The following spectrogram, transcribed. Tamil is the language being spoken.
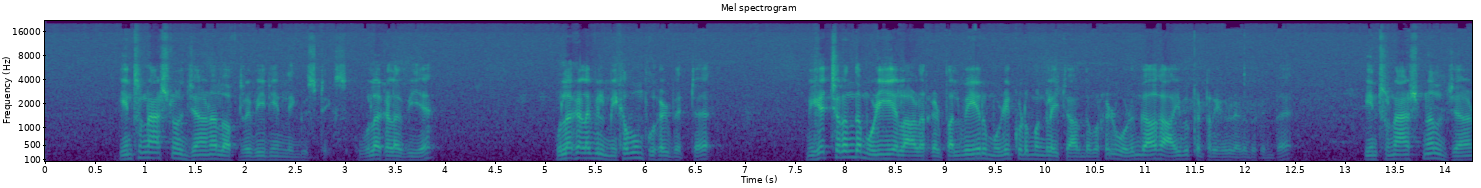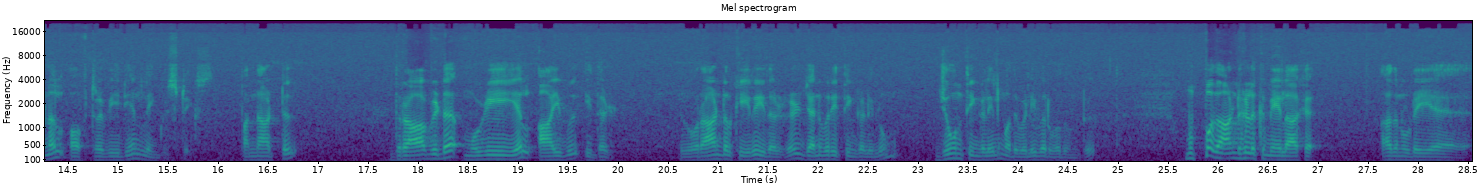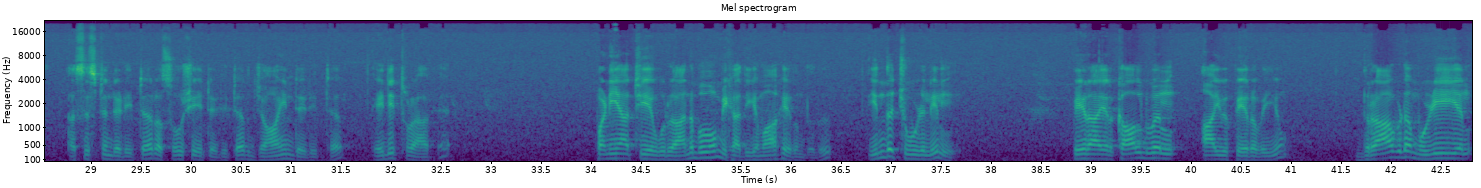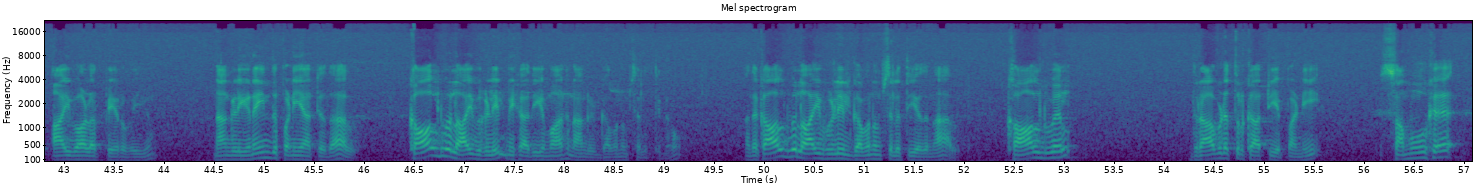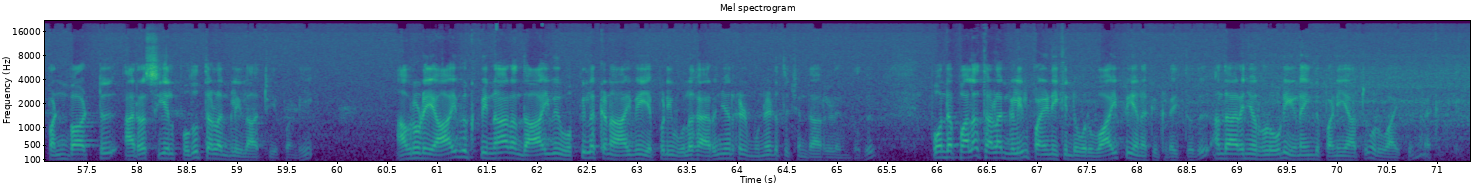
international journal of Dravidian linguistics உலகளவிய உலகளவில் மிகவும் புகழ்பெற்ற மிகச்சிறந்த மொழியியலாளர்கள் பல்வேறு மொழி குடும்பங்களை சார்ந்தவர்கள் ஒழுங்காக ஆய்வுக் கட்டுரைகள் எழுதுகின்ற international journal of Dravidian linguistics பன்னாட்டு திராவிட மொழியியல் ஆய்வு இதழ். ஒரு ஆண்டிற்கு இரு இதழ்கள் ஜனவரி திங்களிலும் ஜூன் திங்களிலும் அது வெளிவருவதுண்டு. முப்பது ஆண்டுகளுக்கு மேலாக அதனுடைய assistant editor associate editor joint editor எடிட்டராக பணியாற்றிய ஒரு அனுபவம் மிக அதிகமாக இருந்தது. இந்த சூழலில் பேராயர் கால்வெல் ஆய்வு பேரவையும் திராவிட மொழியியல் ஆய்வாளர் பேரவையும் நாங்கள் இணைந்து பணியாற்றியதால் கால்வெல் ஆய்வுகளில் மிக அதிகமாக நாங்கள் கவனம் செலுத்தினோம். அந்த கால்வெல் ஆய்வுகளில் கவனம் செலுத்தியதனால் கால்வெல் திராவிடத்திற்கு ஆற்றிய பணி சமூக பண்பாட்டு அரசியல் பொதுத்தளங்களில் ஆற்றிய பணி அவருடைய ஆய்வுக்கு பின்னால் அந்த ஆய்வு ஒப்பிலக்கண ஆய்வை எப்படி உலக அறிஞர்கள் முன்னெடுத்து சென்றார்கள் என்பது போன்ற பல தளங்களில் பயணிக்கின்ற ஒரு வாய்ப்பு எனக்கு கிடைத்தது. அந்த அறிஞர்களோடு இணைந்து பணியாற்றும் ஒரு வாய்ப்பும் எனக்கு கிடைத்தது.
